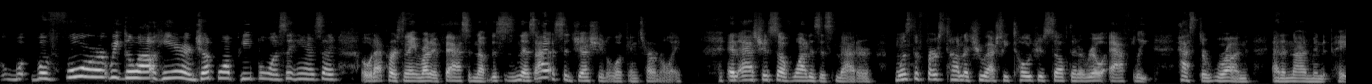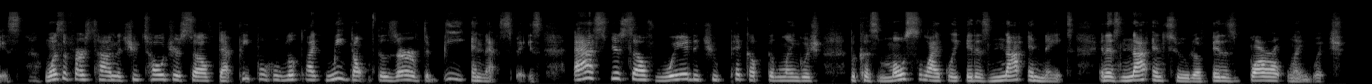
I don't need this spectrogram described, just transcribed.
w- before we go out here and jump on people and sit here and say, "Oh, that person ain't running fast enough," this is this, I suggest you to look internally and ask yourself, why does this matter? When's the first time that you actually told yourself that a real athlete has to run at a nine minute pace? When's the first time that you told yourself that people who look like me don't deserve to be in that space? Ask yourself, where did you pick up the language? Because most likely it is not innate and it's not intuitive, it is borrowed language.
